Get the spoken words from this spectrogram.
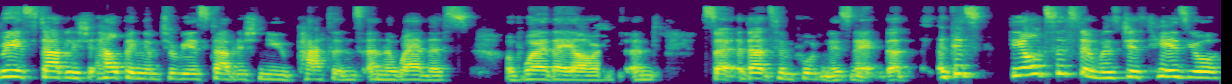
reestablish helping them to reestablish new patterns and awareness of where they are, and so that's important, isn't it? That because the old system was just here's your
